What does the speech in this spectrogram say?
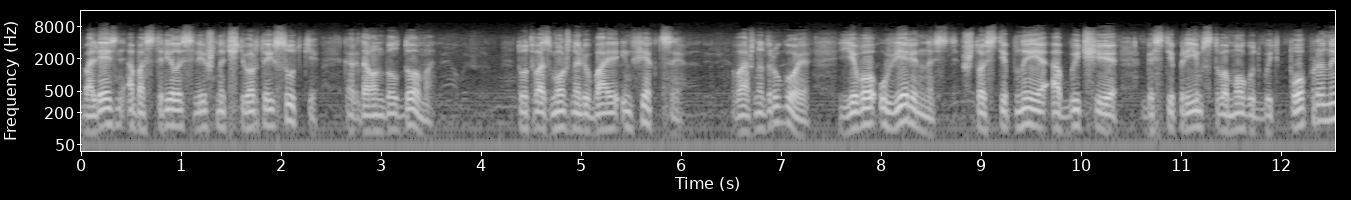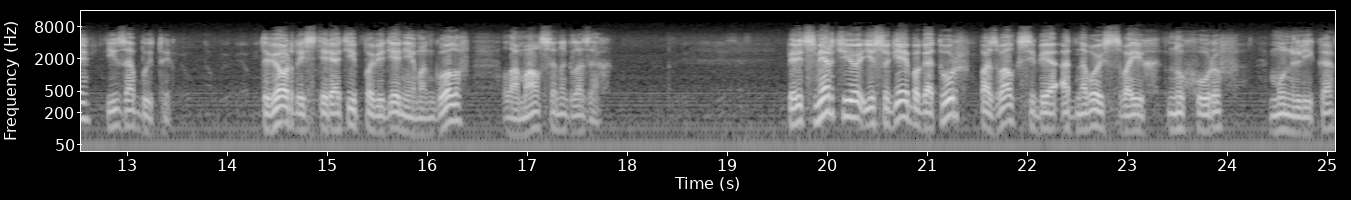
Болезнь обострилась лишь на четвертые сутки, когда он был дома. Тут возможна любая инфекция. Важно другое. Его уверенность, что степные обычаи гостеприимства могут быть попраны и забыты. Твердый стереотип поведения монголов ломался на глазах. Перед смертью Ясугей Богатур позвал к себе одного из своих нухуров, Мунлика,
